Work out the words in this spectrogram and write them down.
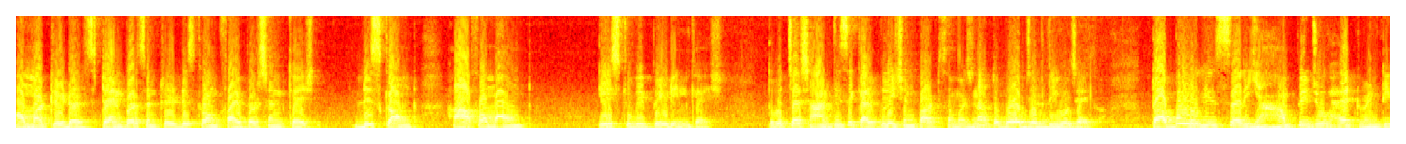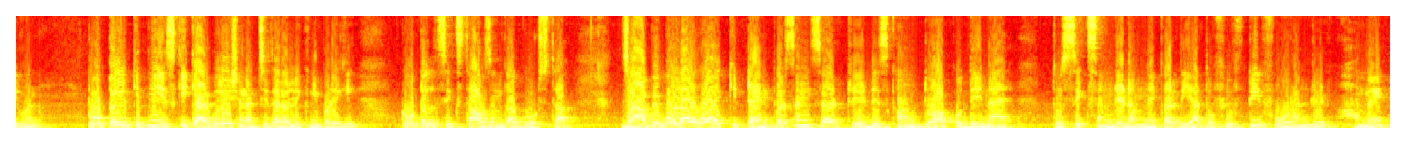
Amar traders ten percent trade discount five percent cash discount half amount is to be paid in cash तो बच्चा शांति से कैलकुलेशन पार्ट समझना तो बहुत जल्दी हो जाएगा। तो आप बोलोगे, सर, यहाँ पे जो है ट्वेंटी वन टोटल कितनी, इसकी कैलकुलेशन अच्छी तरह लिखनी पड़ेगी। टोटल सिक्स थाउज़ेंड का गुड्स था। जहाँ पे बोला हुआ है कि ten percent sir trade discount तो आपको देना है। तो सिक्स हंड्रेड हमने कर दिया तो फिफ्टी फोर हंड्रेड हमें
